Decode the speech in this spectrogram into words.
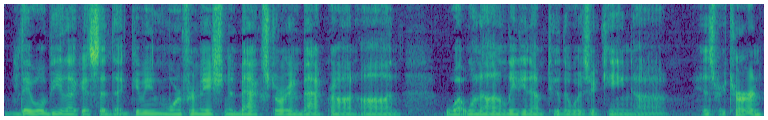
they will be, like I said, giving more information and backstory and background on what went on leading up to the Wizard King, uh, his return,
